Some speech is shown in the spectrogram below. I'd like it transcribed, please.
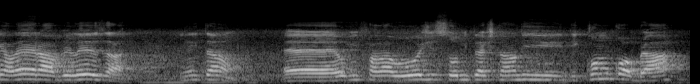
aí galera, beleza? Então, é, eu vim falar hoje sobre questão de, de como cobrar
